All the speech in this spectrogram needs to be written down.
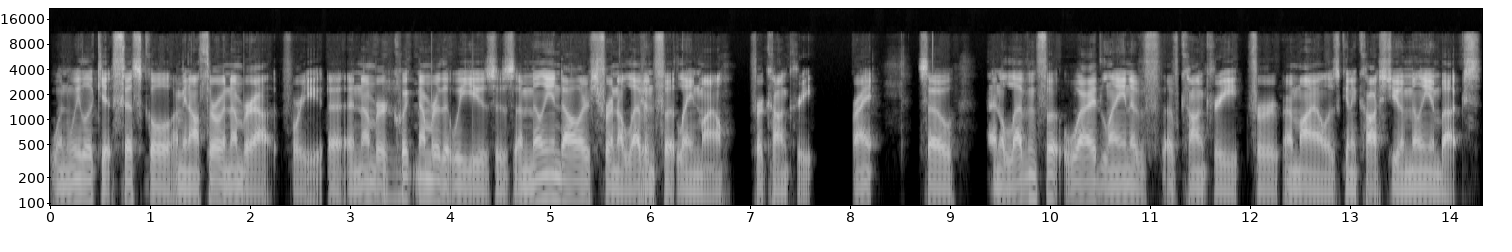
when we look at fiscal, I mean, I'll throw a number out for you. A, a number, mm-hmm. quick number that we use is a million dollars for an 11 foot lane mile for concrete, right? So an 11 foot wide lane of, of concrete for a mile is going to cost you a million bucks.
